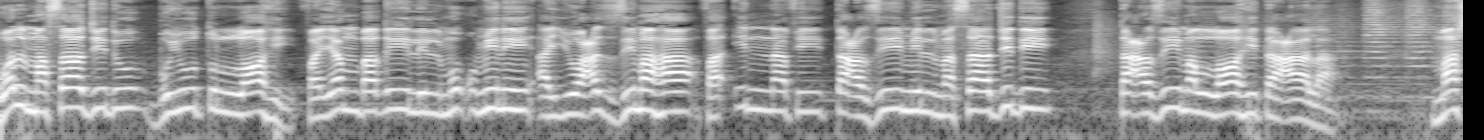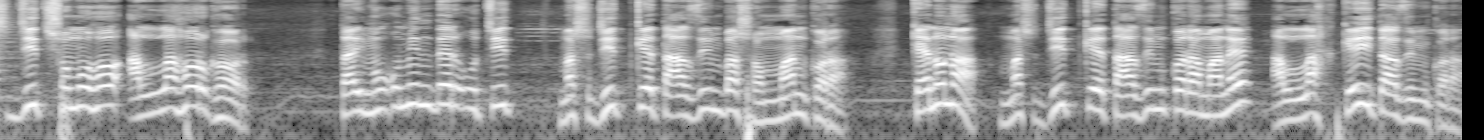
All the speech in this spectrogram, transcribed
ওয়াল মাসাজিদু বুয়ুতুল্লাহি ফায়ামবাগি লিল মুমিনি আইয়ুআজ্জিমাহা ফা ইন্না ফি তাযীমিল মাসাজিদি তাযীম আল্লাহি তাআলা। মসজিদ সমূহ আল্লাহর ঘর। তাই মুমিনদের উচিত মসজিদকে তাজিম বা সম্মান করা। কেননা মসজিদকে তাজিম করা মানে আল্লাহকেই তাজিম করা।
